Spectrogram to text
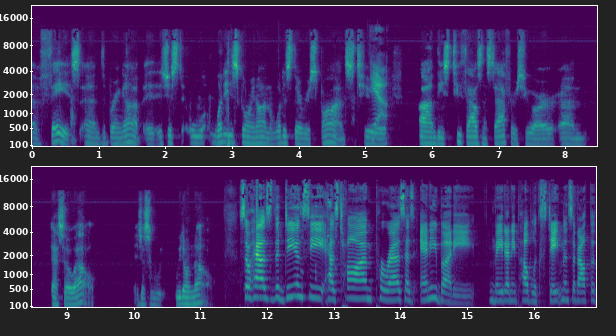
uh, face and to bring up. It's just what is going on? What is their response to yeah. um, these 2,000 staffers who are um, SOL? It just we don't know. So has the DNC, has Tom Perez, has anybody made any public statements about the,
